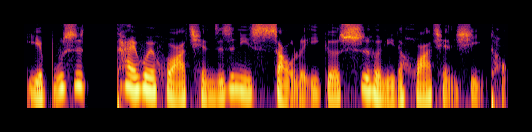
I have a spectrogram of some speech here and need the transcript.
也不是太会花钱，只是你少了一个适合你的花钱系统。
